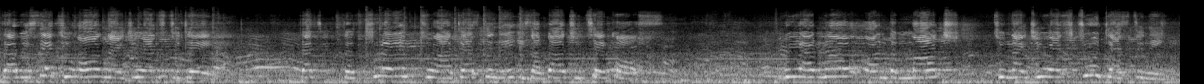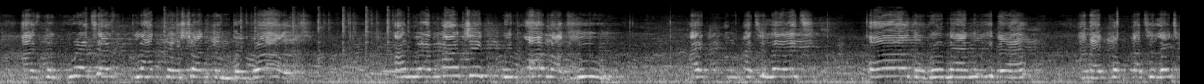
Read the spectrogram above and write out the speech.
that we say to all Nigerians today that the train to our destiny is about to take off. We are now on the march to Nigeria's true destiny as the greatest black nation in the world. And we're marching with all of you. I congratulate all the women here and I congratulate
